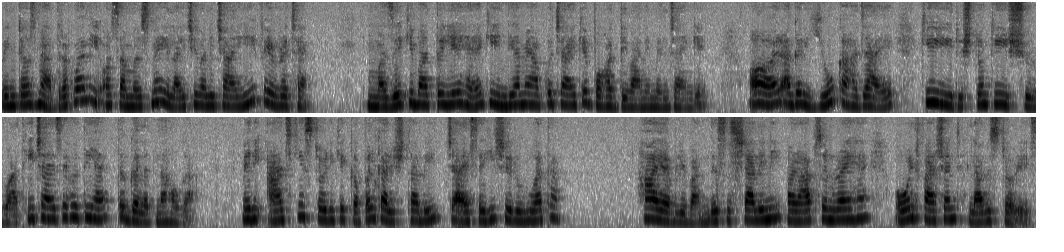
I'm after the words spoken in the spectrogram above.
विंटर्स में अदरक वाली और समर्स में इलायची वाली चाय ही फेवरेट है। मज़े की बात तो ये है कि इंडिया में आपको चाय के बहुत दीवाने मिल जाएँगे। और अगर यूँ कहा जाए कि रिश्तों की शुरुआत ही चाय से होती है तो गलत ना होगा। मेरी आज की स्टोरी के कपल का रिश्ता भी चाय से ही शुरू हुआ था। Hi everyone this is Shalini और आप सुन रहे हैं old fashion love stories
